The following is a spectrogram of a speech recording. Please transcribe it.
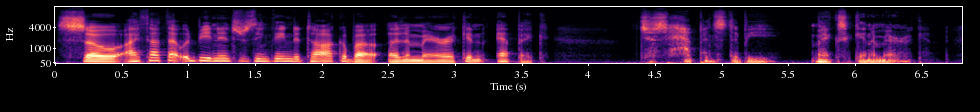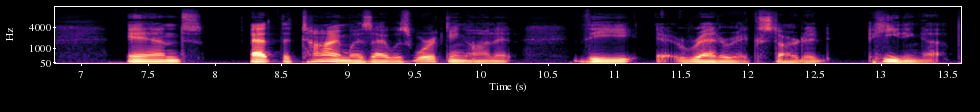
So I thought that would be an interesting thing to talk about an American epic. Just happens to be Mexican American. And at the time, as I was working on it, the rhetoric started heating up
